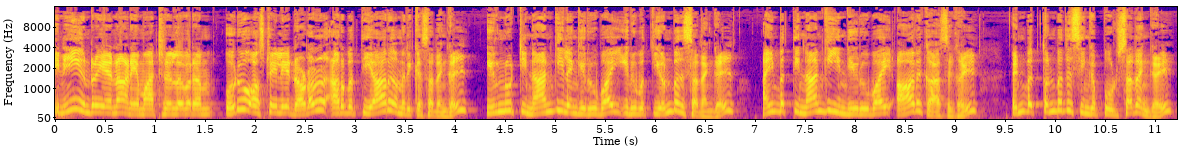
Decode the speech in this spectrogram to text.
இனி இன்றைய நாணய மாற்று நிலவரம். ஒரு ஆஸ்திரேலிய டாலர் அறுபத்தி ஆறு அமெரிக்க சதங்கள் இருநூற்றி நான்கு இலங்கை ரூபாய் இருபத்தி ஒன்பது சதங்கள் ஐம்பத்தி நான்கு இந்திய ரூபாய் ஆறு காசுகள் எண்பத்தொன்பது சிங்கப்பூர் சதங்கள்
